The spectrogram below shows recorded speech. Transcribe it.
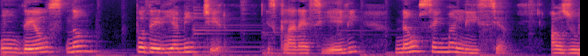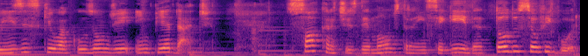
Um deus não poderia mentir, esclarece ele, não sem malícia, aos juízes que o acusam de impiedade. Sócrates demonstra em seguida todo o seu vigor,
